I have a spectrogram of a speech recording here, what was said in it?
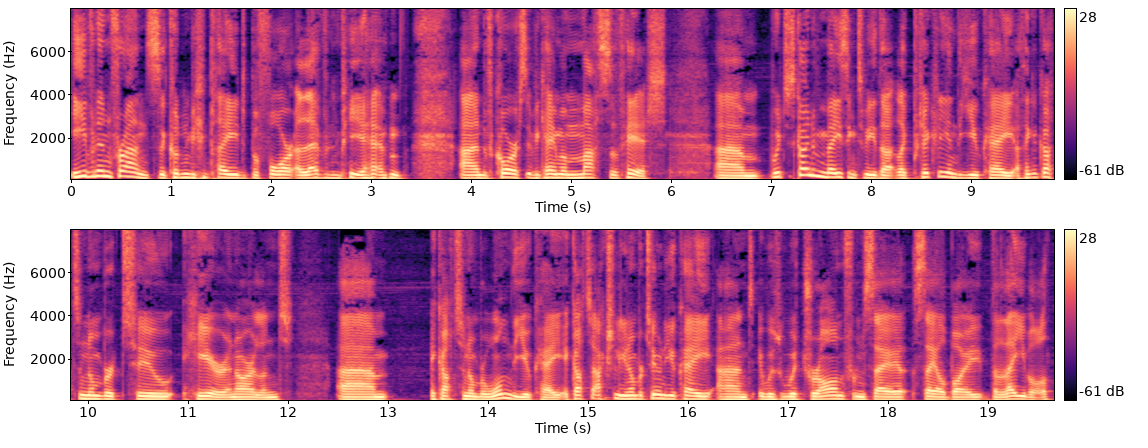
Even in France, it couldn't be played before 11 pm. And of course, it became a massive hit. Um, which is kind of amazing to me that, like, particularly in the UK, I think it got to number two here in Ireland. Um, it got to number one in the UK. It got to actually number two in the UK, and it was withdrawn from sale, sale by the label.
